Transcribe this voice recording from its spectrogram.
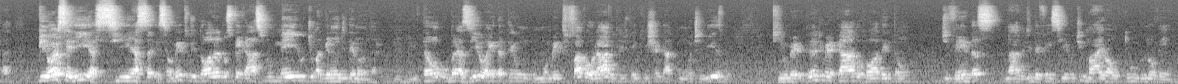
Tá? Pior seria se essa, esse aumento de dólar nos pegasse no meio de uma grande demanda. Uhum. Então, o Brasil ainda tem um, um, momento favorável que a gente tem que enxergar com otimismo, que o mer grande mercado roda, então, de vendas na área de defensivo de maio a outubro, novembro.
